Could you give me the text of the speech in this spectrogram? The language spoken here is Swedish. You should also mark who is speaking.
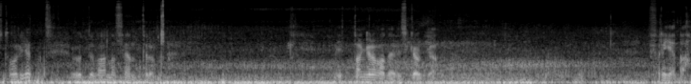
Speaker 1: Kungstorget, Uddevalla centrum. 19 grader i skuggan. Fredag.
